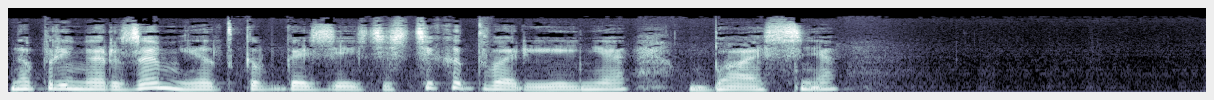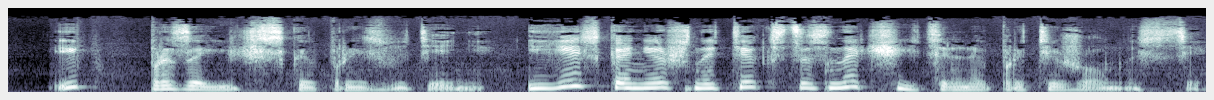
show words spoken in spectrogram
например, заметка в газете, стихотворение, басня и прозаическое произведение. И есть, конечно, тексты значительной протяженности.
